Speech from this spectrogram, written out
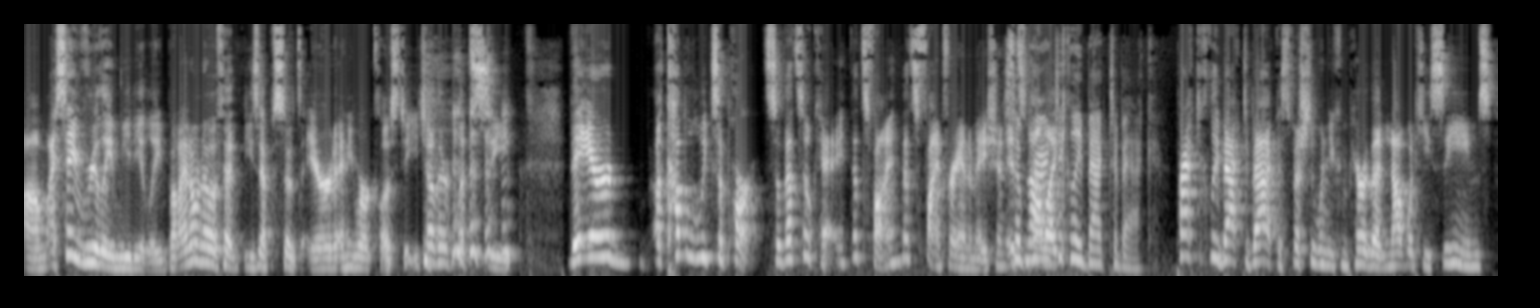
Um, I say really immediately, but I don't know if that these episodes aired anywhere close to each other. Let's see. They aired a couple weeks apart, so that's okay. That's fine. That's fine for animation. So it's not practically like back to back. Practically back to back, especially when you compare that not what he seems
